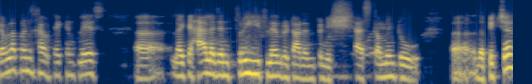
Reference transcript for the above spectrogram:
developments have taken place uh, like a halogen free flame retardant finish has come into uh, the picture.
